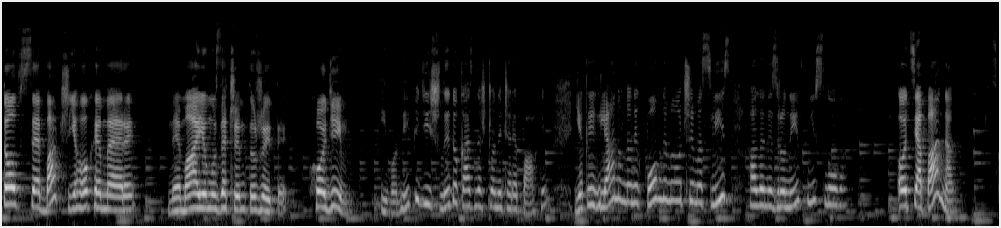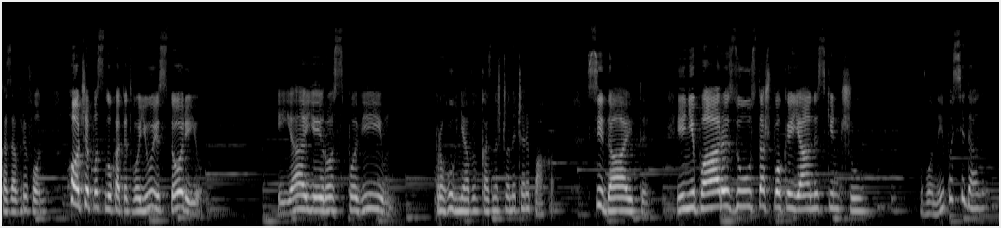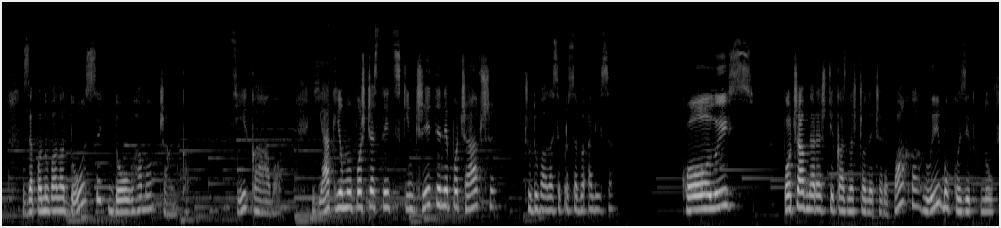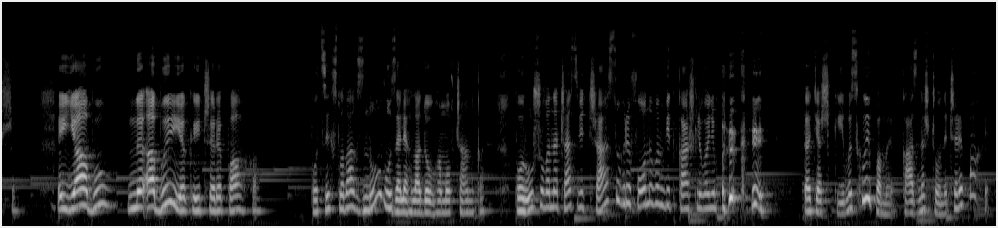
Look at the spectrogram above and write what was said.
То все бач його химери. Нема йому за чим тужити. Ходім. І вони підійшли до казна що не черепахи, який глянув на них повними очима сліз, але не зронив ні слова. Оця пана, сказав Грифон, хоче послухати твою історію. Я їй розповім, прогугнявив казна що не черепаха. Сідайте, і ні пари з уст, аж поки я не скінчу. Вони посідали. Запанувала досить довга мовчанка. Цікаво, як йому пощастить скінчити, не почавши, чудувалася про себе Аліса. Колись, почав нарешті казна що не черепаха, глибоко зітхнувши. Я був неабиякий черепаха. По цих словах знову залягла довга мовчанка, порушувана час від часу грифоновим відкашлюванням та тяжкими схлипами, казна що не черепахи.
